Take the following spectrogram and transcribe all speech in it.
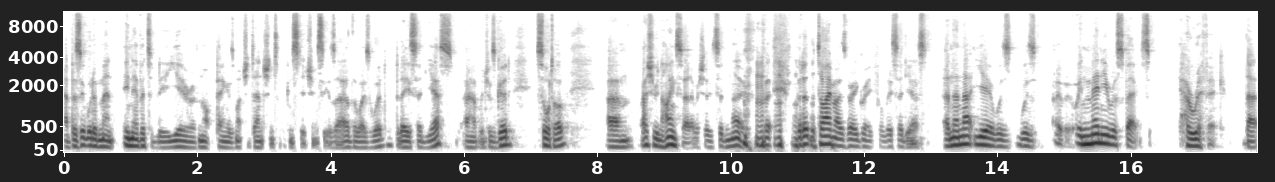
because it would have meant inevitably a year of not paying as much attention to the constituency as I otherwise would. But they said yes, uh, which was good, sort of. Um, actually, in hindsight, I wish they'd said no. but, but at the time, I was very grateful. They said yes, and then that year was was uh, in many respects horrific. That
